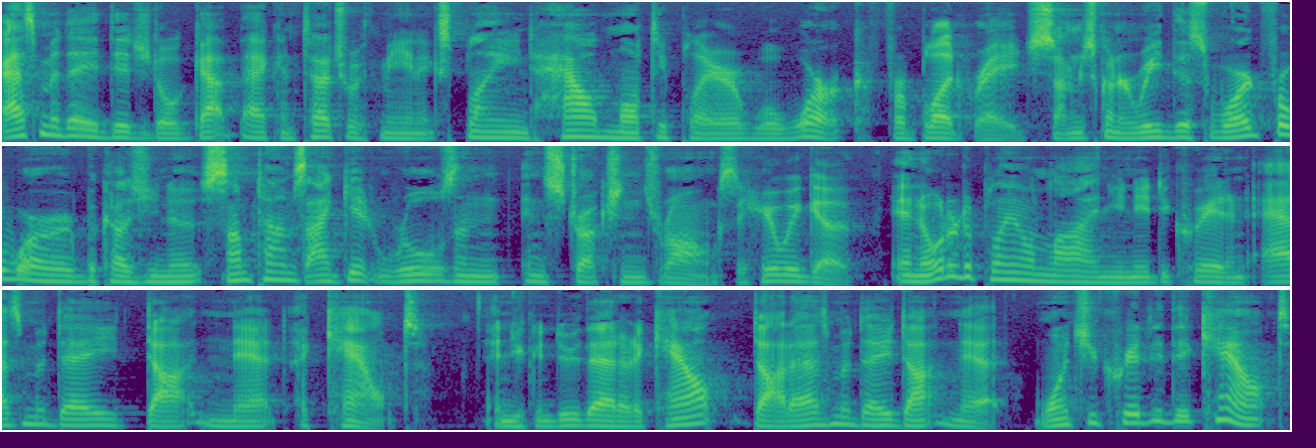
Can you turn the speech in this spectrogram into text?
Asmodee Digital got back in touch with me and explained how multiplayer will work for Blood Rage. So I'm just going to read this word for word because, you know, sometimes I get rules and instructions wrong. So here we go. In order to play online, you need to create an Asmodee.net account. And you can do that at account.asmodee.net. Once you created the account,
